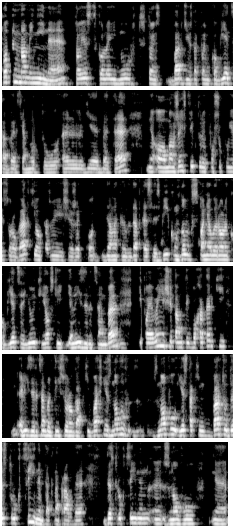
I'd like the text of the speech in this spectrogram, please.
potem mamy Ninę, to jest z kolei nurt, to jest bardziej, że tak powiem, kobieca wersja nurtu LGBT, o małżeństwie, które poszukuje surogatki. Okazuje się, że idealna kandydatka jest lesbijką. Znowu wspaniałe role kobiece Juj Kijowskiej i Elizy Rycembel i pojawienie się tam tej bohaterki Elizy Rycembel, tej surogatki, właśnie znowu, znowu jest takim bardzo destrukcyjnym tak naprawdę, destrukcyjnym e, znowu e,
